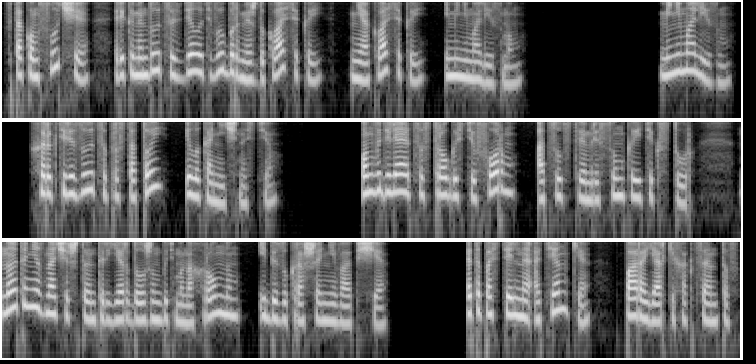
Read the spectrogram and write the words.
В таком случае рекомендуется сделать выбор между классикой, неоклассикой и минимализмом. Минимализм характеризуется простотой и лаконичностью. Он выделяется строгостью форм, отсутствием рисунка и текстур, но это не значит, что интерьер должен быть монохромным и без украшений вообще. Это постельные оттенки, пара ярких акцентов,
